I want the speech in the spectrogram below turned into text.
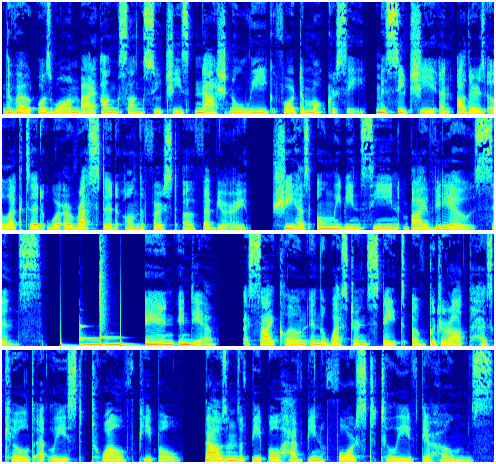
The vote was won by Aung San Suu Kyi's National League for Democracy. Ms. Suu Kyi and others elected were arrested on the 1st of February. She has only been seen by video since. In India, a cyclone in the western state of Gujarat has killed at least 12 people. Thousands of people have been forced to leave their homes.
